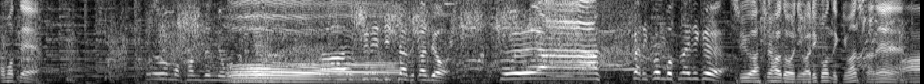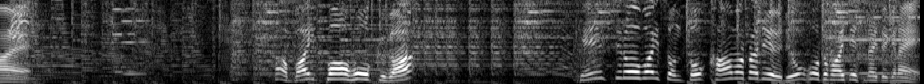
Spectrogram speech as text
表これはもう完全にお表にさあクレイジーチャージ完了。うわーしっかりコンボつないでいく。中足波動に割り込んできましたね。はい。さあバイパーホークがケンシロウバイソンと川又龍両方とも相手しないといけない。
